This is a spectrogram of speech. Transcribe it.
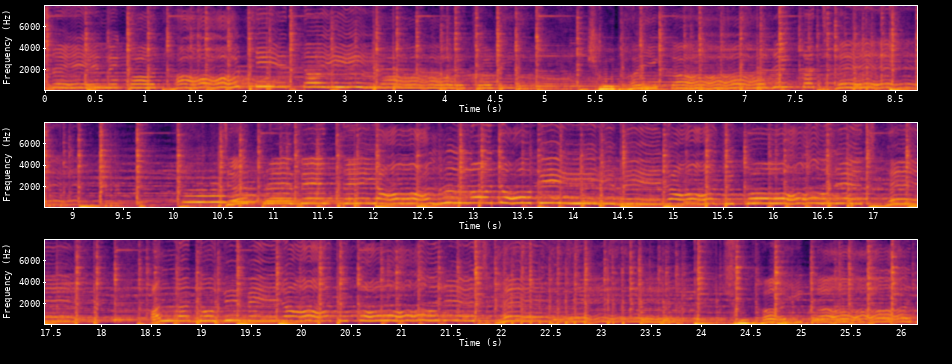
প্রেম কথাটি জমি সুধাই আল্লাহ নবী মেরাজ করেছে। শুধাই কার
